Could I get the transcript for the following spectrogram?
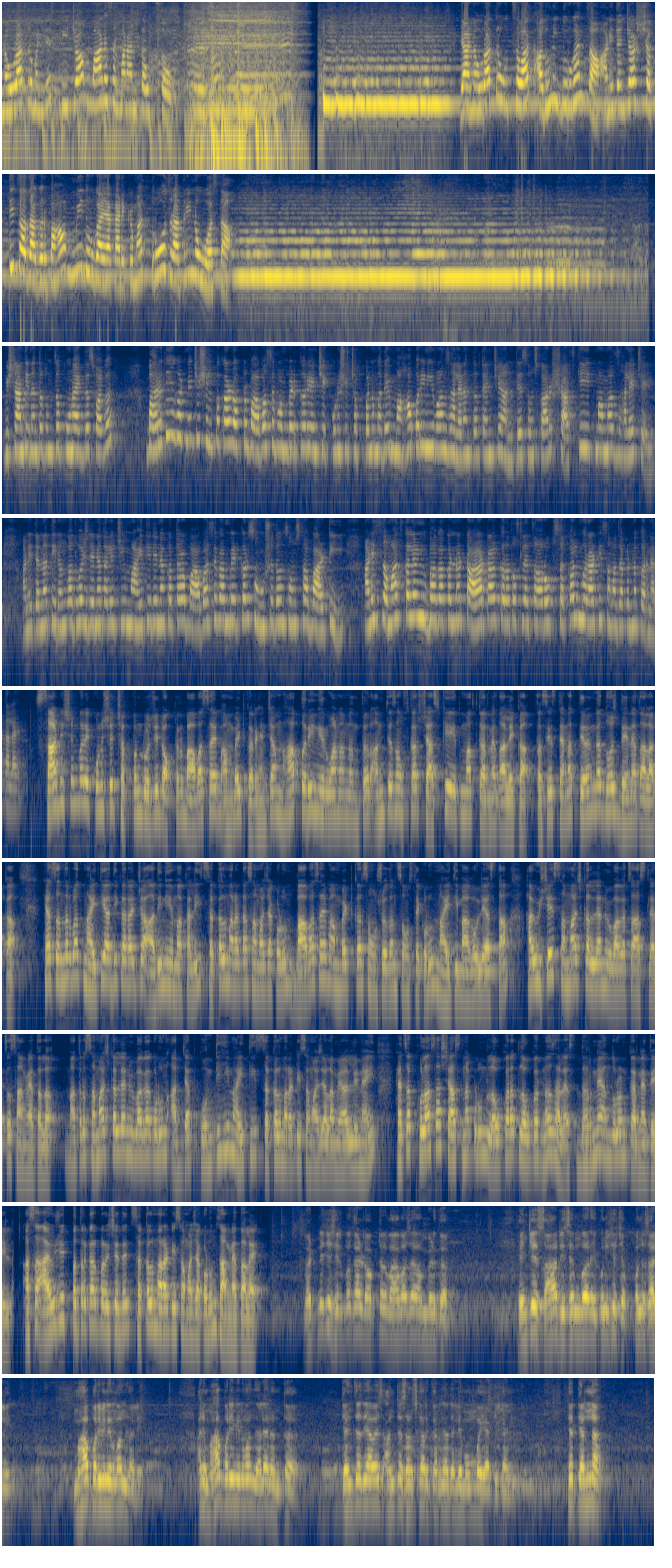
नवरात्र म्हणजे स्त्रीच्या मान सन्मानांचा उत्सव. या नवरात्र उत्सवात आधुनिक दुर्गांचा आणि त्यांच्या शक्तीचा जागर पहा. मी दुर्गा या कार्यक्रमात रोज रात्री नऊ वाजता. विश्रांतीनंतर तुमचं पुन्हा एकदा स्वागत. भारतीय घटनेचे शिल्पकार डॉक्टर बाबासाहेब आंबेडकर यांचे एकोणीसशे छप्पनमध्ये महापरिनिर्वाण झाल्यानंतर त्यांचे अंत्यसंस्कार शासकीय इतमामात झाल्याचे आणि त्यांना तिरंगा ध्वज देण्यात आल्याची माहिती देण्याकरता बाबासाहेब आंबेडकर संशोधन संस्था बार्टी आणि समाज कल्याण विभागाकडनं टाळाटाळ करत असल्याचा आरोप सकल मराठी समाजाकडनं करण्यात आला आहे सहा डिसेंबर एकोणीसशे छप्पन रोजी डॉक्टर बाबासाहेब आंबेडकर यांच्या महापरिनिर्वाणानंतर अंत्यसंस्कार शासकीय इतमात करण्यात आले का? तसेच त्यांना तिरंगा ध्वज देण्यात आला का? या संदर्भात माहिती अधिकाराच्या अधिनियमाखाली सकल मराठा समाजाकडून बाबासाहेब आंबेडकर संशोधन संस्थेकडून माहिती मागवली असता हा विषय समाज कल्याण विभागाचा असल्याचं सांगण्यात आलं. मात्र समाज कल्याण विभागाकडून अद्याप कोणतीही माहिती सकल मराठी समाजाला मिळाली नाही. ह्याचा खुलासा शासनाकडून लवकरात लवकर न झाल्यास धरणे आंदोलन करण्यात येईल. असं आयोजित पत्रकार परिषदेत सकल मराठी समाजाकडून सांगण्यात आलंय. घटनेचे शिल्पकार डॉक्टर बाबासाहेब आंबेडकर यांचे सहा डिसेंबर एकोणीसशे छप्पन्न साली महापरिनिर्माण झाले. आणि महापरिनिर्माण झाल्यानंतर त्यांचा ज्यावेळेस अंत्यसंस्कार करण्यात आले मुंबई या ठिकाणी तर त्यांना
